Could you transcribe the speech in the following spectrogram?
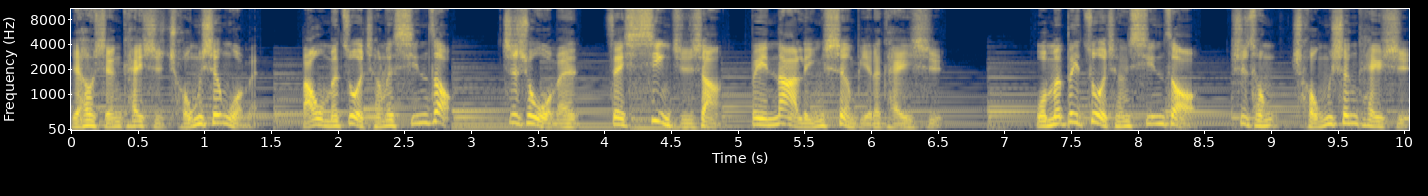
然后神开始重生我们，把我们做成了新造，这是我们在性质上被纳灵圣别的开始。我们被做成新造，是从重生开始，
